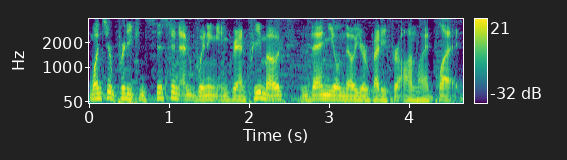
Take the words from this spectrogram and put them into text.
Once you're pretty consistent and winning in Grand Prix mode, then you'll know you're ready for online play.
